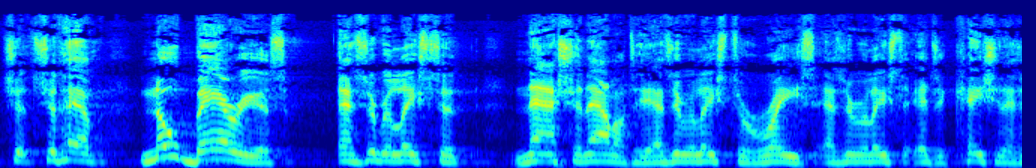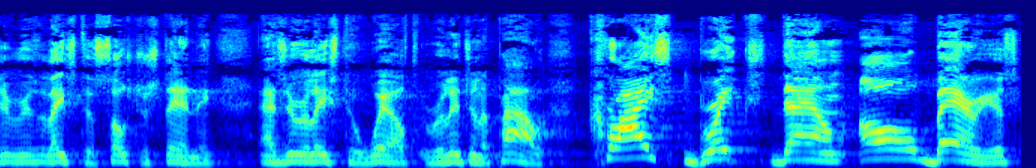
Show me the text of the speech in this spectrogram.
should, should have no barriers as it relates to nationality, as it relates to race, as it relates to education, as it relates to social standing, as it relates to wealth, religion, or power. Christ breaks down all barriers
